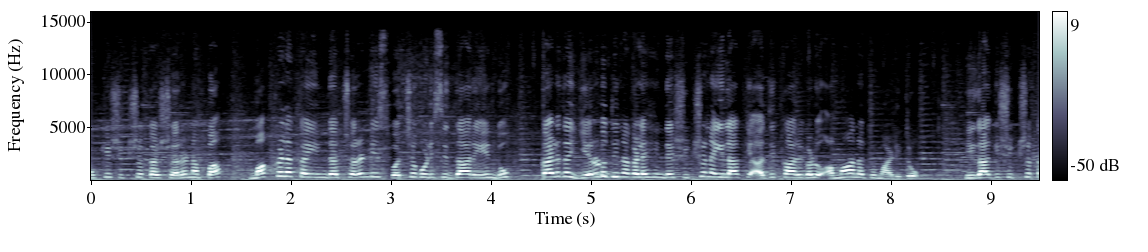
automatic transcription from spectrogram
ಮುಖ್ಯ ಶಿಕ್ಷಕ ಶರಣಪ್ಪ ಮಕ್ಕಳ ಕೈಯಿಂದ ಚರಂಡಿ ಸ್ವಚ್ಛಗೊಳಿಸಿದ್ದಾರೆ ಎಂದು ಕಳೆದ ಎರಡು ದಿನಗಳ ಹಿಂದೆ ಶಿಕ್ಷಣ ಇಲಾಖೆ ಅಧಿಕಾರಿಗಳು ಅಮಾನತು ಮಾಡಿದ್ರು. ಹೀಗಾಗಿ ಶಿಕ್ಷಕ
